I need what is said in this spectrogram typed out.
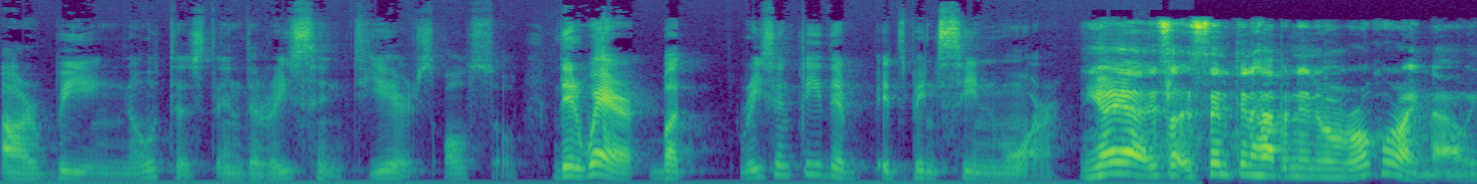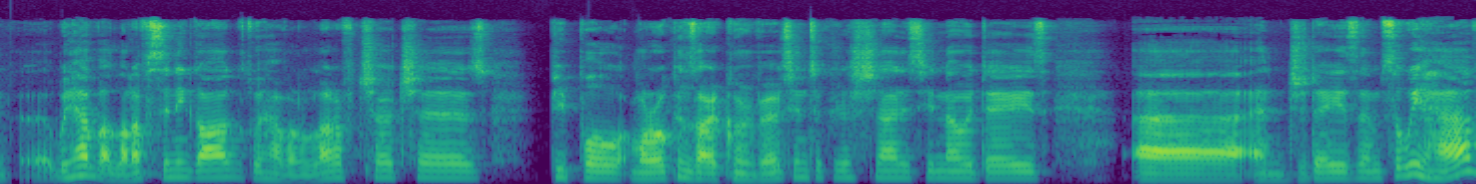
are being noticed in the recent years also. There were but recently there it's been seen more Yeah, yeah, it's like the same thing happening in Morocco right now. Uh, we have a lot of synagogues, we have a lot of churches. people Moroccans are converting to Christianity nowadays uh, and Judaism. So we have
